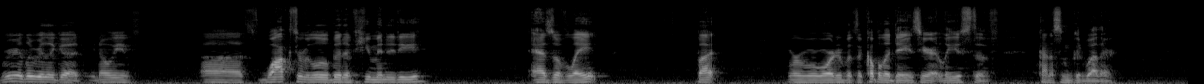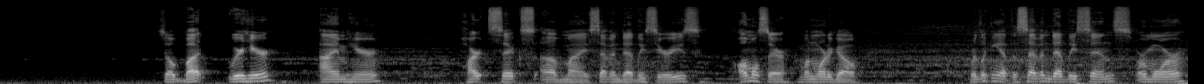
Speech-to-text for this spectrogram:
Really, really good. You know, we've uh, walked through a little bit of humidity as of late, we're rewarded with a couple of days here at least of kind of some good weather. So, but we're here. I am here. Part six of my Seven Deadly series. Almost there. One more to go. We're looking at the seven deadly sins or more,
